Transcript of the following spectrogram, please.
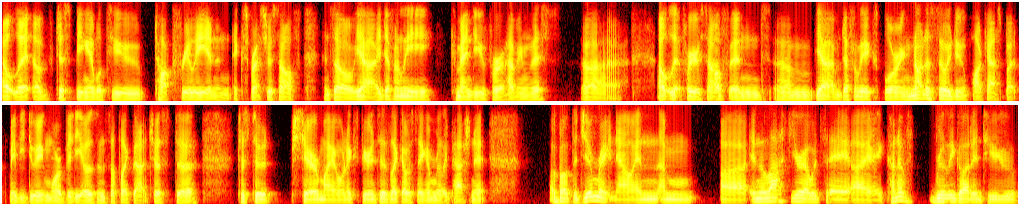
outlet of just being able to talk freely and, and express yourself. And so yeah, I definitely commend you for having this uh, outlet for yourself. And um, yeah, I'm definitely exploring, not necessarily doing a podcast, but maybe doing more videos and stuff like that, just to, just to share my own experiences. Like I was saying, I'm really passionate about the gym right now, and I'm uh, in the last year, I would say I kind of really got into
